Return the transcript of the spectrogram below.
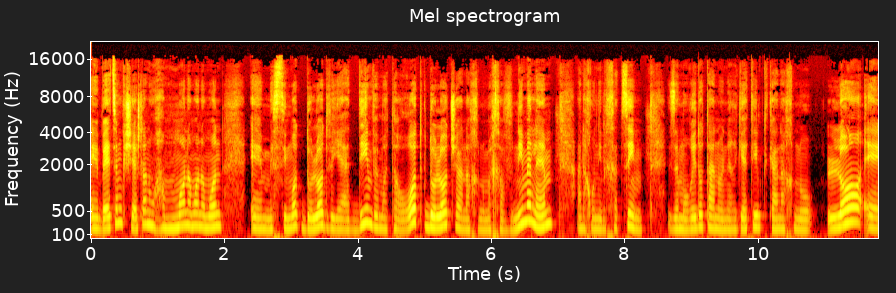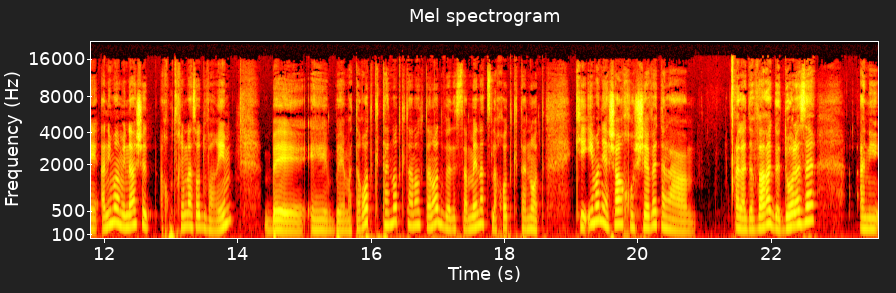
אה, בעצם כשיש לנו המון המון המון אה, משימות גדולות ויעדים ומטרות גדולות שאנחנו מכוונים אליהם, אנחנו נלחצים. זה מוריד אותנו אנרגטית כי אנחנו לא, אה, אני מאמינה שאנחנו צריכים לעשות דברים אה, במטרות קטנות, קטנות, קטנות, ולסמן הצלחות קטנות. כי אם אני ישר חושבת על הדבר הגדול הזה, אני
